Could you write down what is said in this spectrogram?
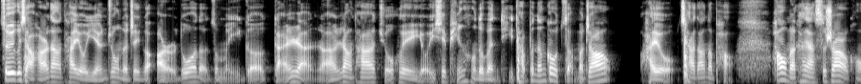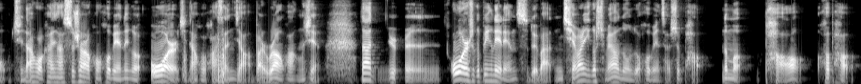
作为一个小孩呢，他有严重的这个耳朵的这么一个感染啊，让他就会有一些平衡的问题，他不能够怎么着。还有恰当的跑，好，我们来看一下四十二空，请大伙看一下四十二空后边那个 or，请大伙画三角，把 run 画横线。那嗯，or 是个并列连词，对吧？你前面一个什么样的动作，后边才是跑？那么跑和跑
